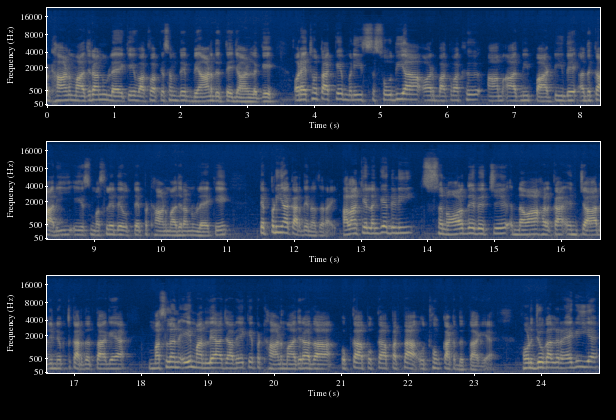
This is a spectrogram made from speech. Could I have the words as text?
ਪਠਾਨ ਮਾਜਰਾ ਨੂੰ ਲੈ ਕੇ ਵੱਖ-ਵੱਖ ਕਿਸਮ ਦੇ ਬਿਆਨ ਦਿੱਤੇ ਜਾਣ ਲੱਗੇ ਔਰ ਇੱਥੋਂ ਤੱਕ ਕਿ ਮਨੀਸ਼ ਸਸੋਦੀਆ ਔਰ ਵੱਖ-ਵੱਖ ਆਮ ਆਦਮੀ ਪਾਰਟੀ ਦੇ ਅਧਿਕਾਰੀ ਇਸ ਮਸਲੇ ਦੇ ਉੱਤੇ ਪਠਾਨ ਮਾਜਰਾ ਨੂੰ ਲੈ ਕੇ ਟਿੱਪਣੀਆਂ ਕਰਦੇ ਨਜ਼ਰ ਆਏ। ਹਾਲਾਂਕਿ ਲੰਘੇ ਦਿਨੀ ਸਨੌਰ ਦੇ ਵਿੱਚ ਨਵਾਂ ਹਲਕਾ ਇੰਚਾਰਜ ਨਿਯੁਕਤ ਕਰ ਦਿੱਤਾ ਗਿਆ। ਮਸਲਨ ਇਹ ਮੰਨ ਲਿਆ ਜਾਵੇ ਕਿ ਪਠਾਨ ਮਾਜਰਾ ਦਾ ਉੱਕਾ ਪੁੱਕਾ ਪੱਤਾ ਉੱਥੋਂ ਕੱਟ ਦਿੱਤਾ ਗਿਆ। ਹੁਣ ਜੋ ਗੱਲ ਰਹਿ ਗਈ ਹੈ,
